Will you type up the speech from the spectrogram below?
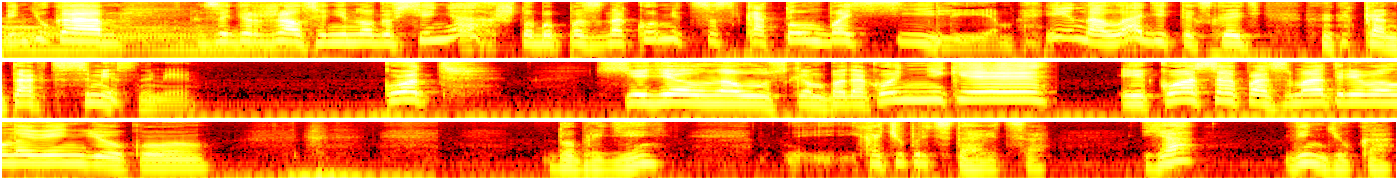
Виндюка задержался немного в сенях, чтобы познакомиться с котом Василием и наладить, так сказать, контакт с местными. Кот сидел на узком подоконнике и косо посматривал на Виндюку. «Добрый день. Хочу представиться. Я Виндюка».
